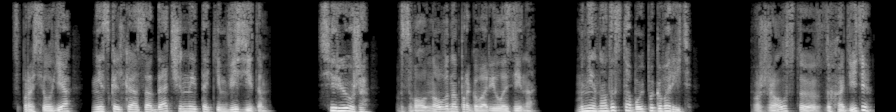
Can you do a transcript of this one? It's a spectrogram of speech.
– спросил я, несколько озадаченный таким визитом. «Сережа!» – взволнованно проговорила Зина. «Мне надо с тобой поговорить». «Пожалуйста, заходите»,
